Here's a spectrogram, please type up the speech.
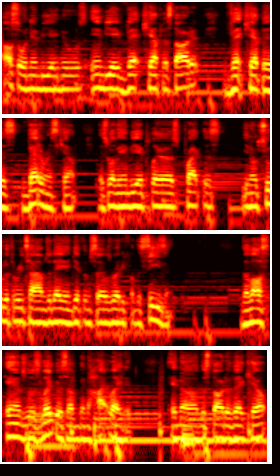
Also in NBA news, NBA vet camp has started. Vet camp is veterans camp. It's where the NBA players practice, you know, two to three times a day and get themselves ready for the season. The Los Angeles Lakers have been highlighted in uh, the start of vet camp.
